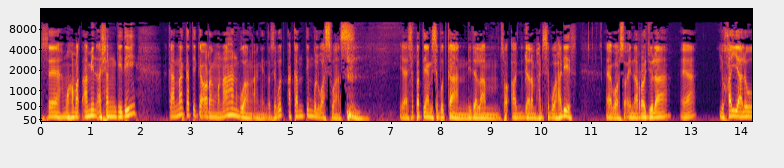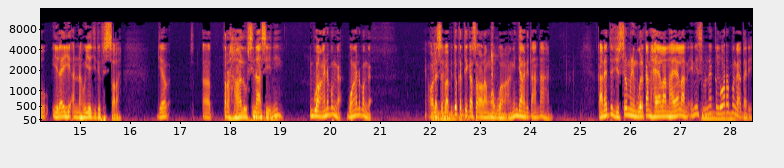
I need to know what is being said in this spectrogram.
Syekh Muhammad Amin Asyangkiti karena ketika orang menahan buang angin tersebut akan timbul was-was. ya, seperti yang disebutkan di dalam soal di dalam hadis sebuah hadis ya bahwa innar rajula ya yukhayyalu ilaihi annahu yajidu fis shalah. Dia eh, terhalusinasi ini ini buang angin apa enggak? Buang angin apa enggak? Oleh sebab itu ketika seorang mau buang angin jangan ditahan-tahan. Karena itu justru menimbulkan hayalan-hayalan. Ini sebenarnya keluar apa enggak tadi?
